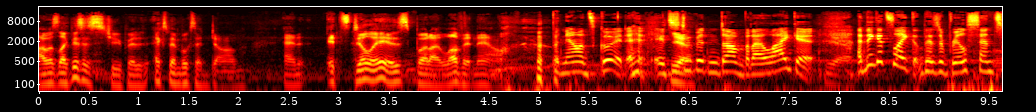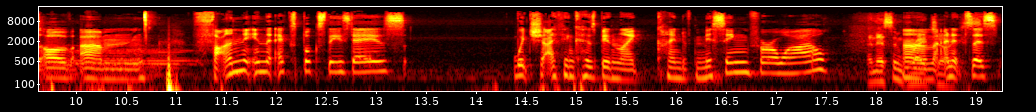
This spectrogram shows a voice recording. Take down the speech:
i was like this is stupid x-men books are dumb and it still is but i love it now but now it's good. It's Yeah. stupid and dumb, but I like it. Yeah. I think it's like there's a real sense of um, fun in the X books these days, which I think has been like kind of missing for a while. and there's some great Um, jokes. and it's there's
